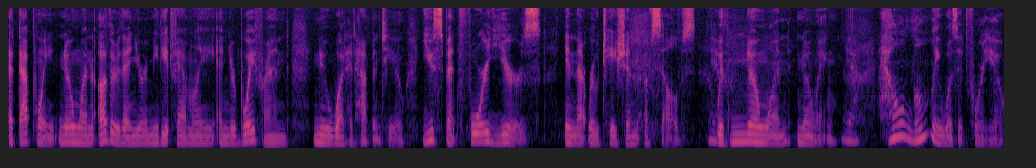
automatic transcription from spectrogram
at that point, no one other than your immediate family and your boyfriend knew what had happened to you. You spent four years in that rotation of selves Yeah. with no one knowing. yeah. How lonely was it for you?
